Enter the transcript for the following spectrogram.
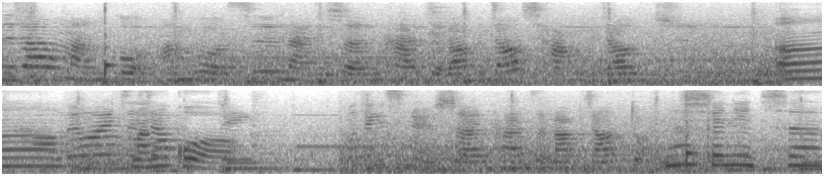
这叫芒果，芒果是男生，他嘴巴比较长，比较直。嗯，另外一只叫布丁，布丁是女生，她嘴巴比较短。那给你吃啊，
